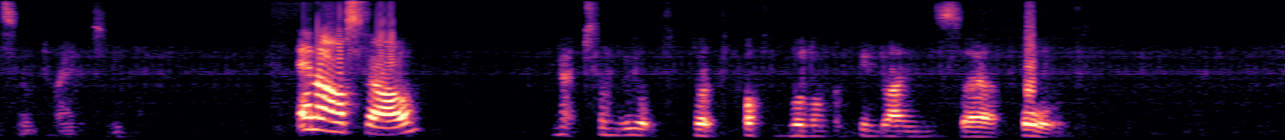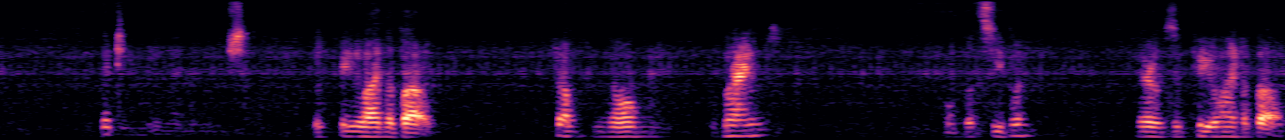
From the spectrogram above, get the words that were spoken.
sometimes. And also, Perhaps somebody ought to put possible on the felines uh, what do you mean? Understand. the feline above, jumping on the ground, on the ceiling. There is a feline above.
